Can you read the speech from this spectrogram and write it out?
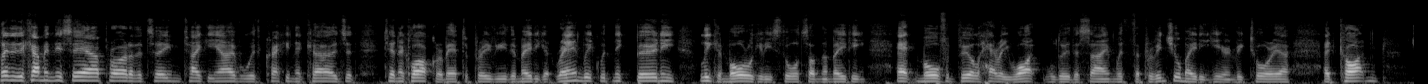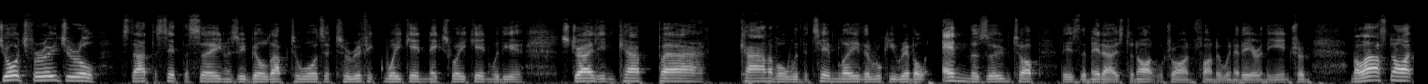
Plenty to come in this hour prior to the team taking over with cracking the codes at 10 o'clock. We're about to preview the meeting at Randwick with Nick Burney. Lincoln Moore will give his thoughts on the meeting at Morphettville. Harry White will do the same with the provincial meeting here in Victoria at Kyneton. George Farrugia will start to set the scene as we build up towards a terrific weekend next weekend with the Australian Cup. Uh, Carnival with the Tim Lee, the Rookie Rebel, and the Zoom Top. There's the Meadows tonight. We'll try and find a winner there in the interim. And the last night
